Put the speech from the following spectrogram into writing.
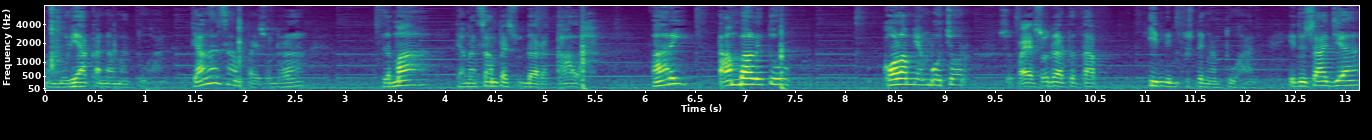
memuliakan nama Tuhan. Jangan sampai saudara lemah, Jangan sampai saudara kalah. Mari tambal itu kolam yang bocor supaya saudara tetap intim terus dengan Tuhan. Itu saja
